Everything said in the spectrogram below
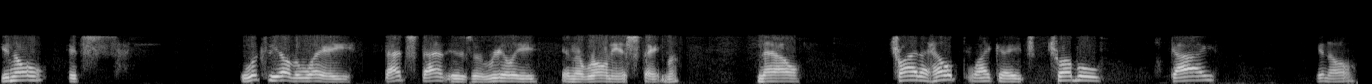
you know, it's look the other way. That's that is a really an erroneous statement. Now, try to help like a troubled guy you know,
